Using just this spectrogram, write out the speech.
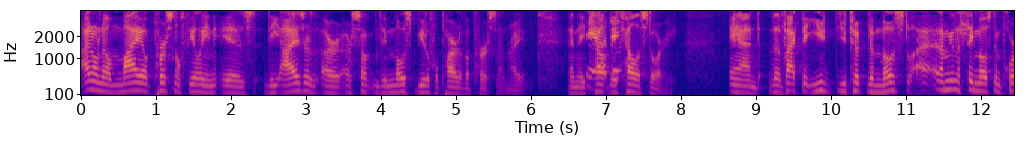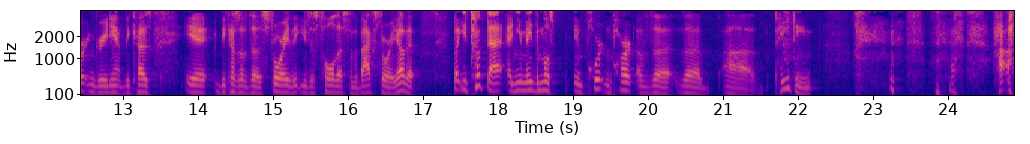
I don't know, my personal feeling is the eyes are are, are some the most beautiful part of a person, right? And they, They tell they tell a story. And the fact that you you took the most and I'm going to say most important ingredient because it because of the story that you just told us and the backstory of it, but you took that and you made the most important part of the the uh, painting. I,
